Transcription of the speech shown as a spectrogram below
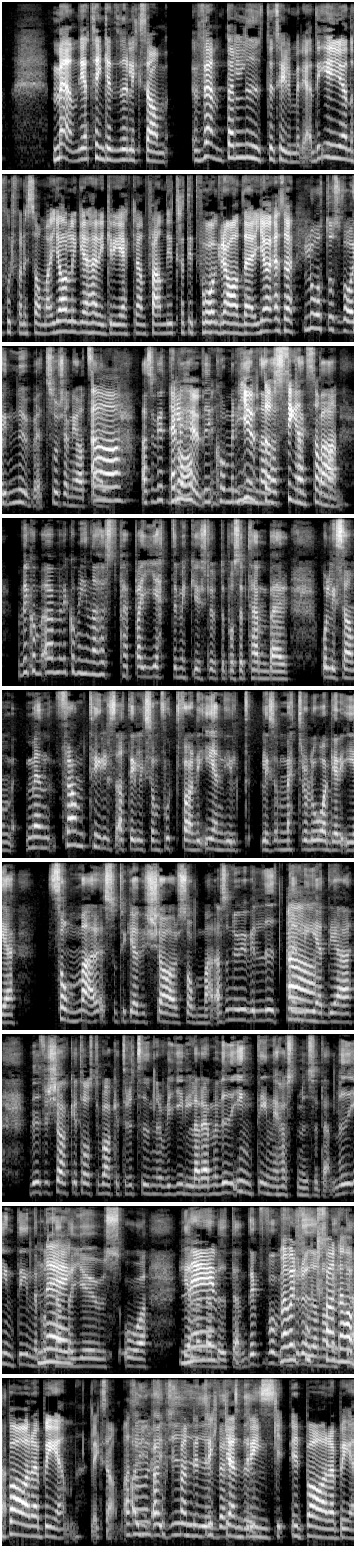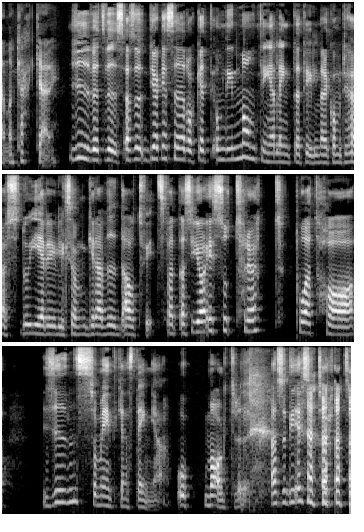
Men jag tänker att vi liksom väntar lite till med det. Det är ju ändå fortfarande sommar. Jag ligger här i Grekland, fan det är 32 grader. Jag, alltså, Låt oss vara i nuet, så känner jag att så här, Ja, alltså vet du vad? hur? Vi kommer Njut hinna av höstpeppa. Vi kommer, ja, men vi kommer hinna höstpeppa jättemycket i slutet på september. Och liksom, men fram tills att det liksom fortfarande engilt liksom meteorologer är sommar så tycker jag att vi kör sommar. Alltså nu är vi lite Ja. lediga. Vi försöker ta oss tillbaka till rutiner och vi gillar det. Men vi är inte inne i höstmyset än. Vi är inte inne på Nej. tända ljus och hela Nej. den där biten. Man vill fortfarande ha bara ben. Liksom. Alltså, man vill fortfarande dricka en givetvis. drink i bara ben och klackar. Givetvis. Alltså, jag kan säga dock att om det är någonting jag längtar till när det kommer till höst, då är det liksom gravid outfits. För att alltså, jag är så trött på att ha jeans som jag inte kan stänga och magtröjor. Alltså det är så trött.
